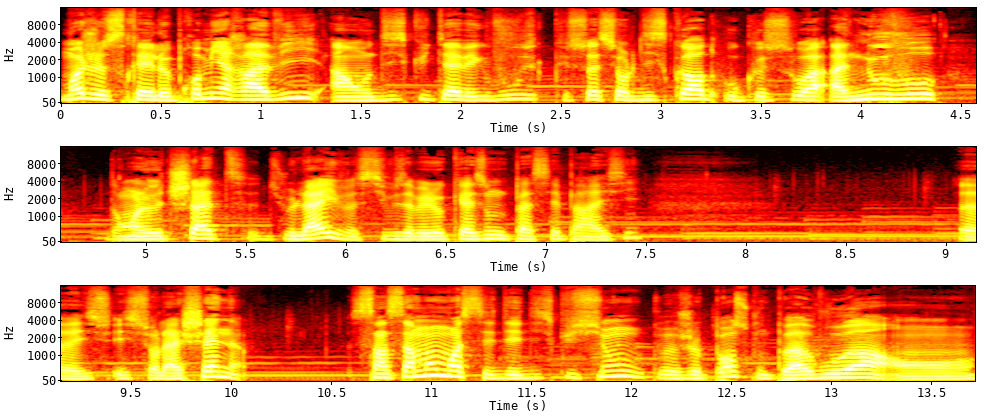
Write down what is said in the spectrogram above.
moi, je serais le premier ravi à en discuter avec vous, que ce soit sur le Discord ou que ce soit à nouveau dans le chat du live, si vous avez l'occasion de passer par ici, euh, et, sur la chaîne. Sincèrement, moi, c'est des discussions que je pense qu'on peut avoir en,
